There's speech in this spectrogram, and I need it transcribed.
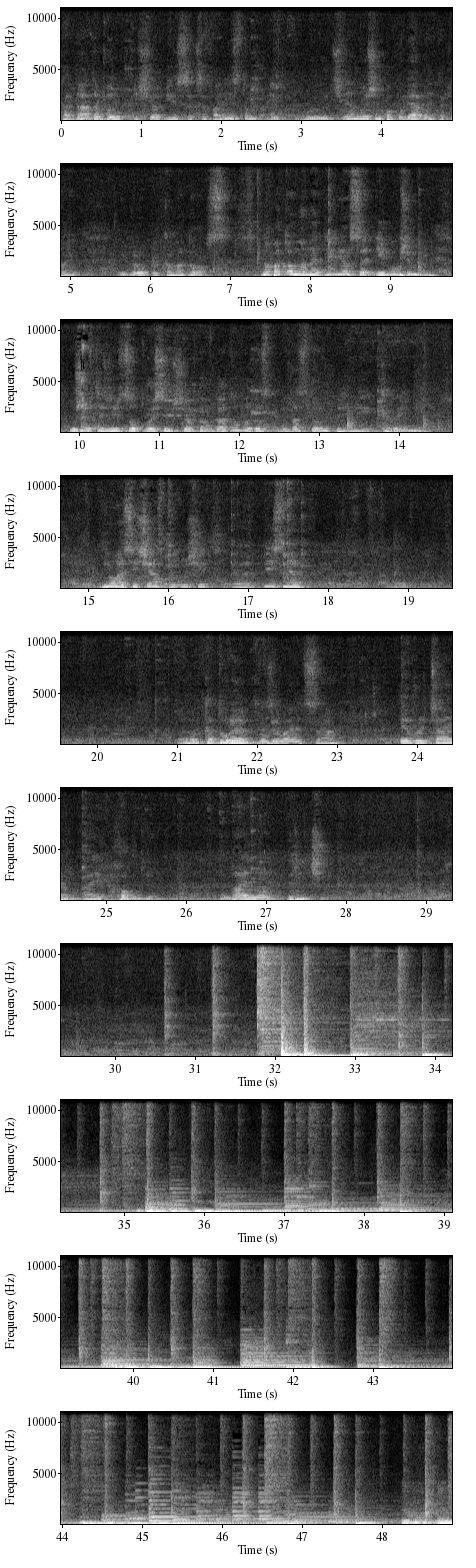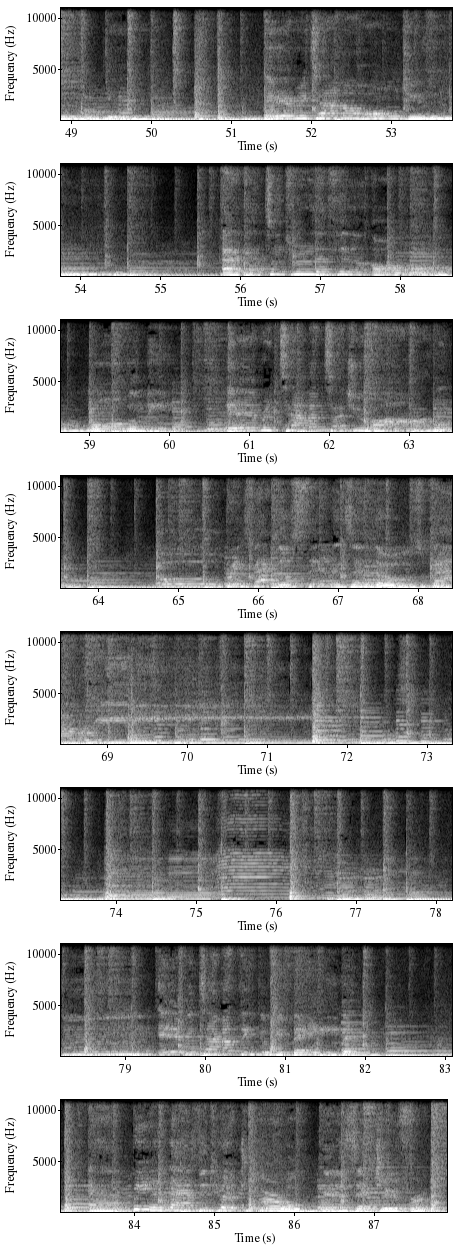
когда-то был еще и саксофонистом, и членом очень популярной такой группы Commodores. Но потом он отделился и, в общем, уже в 1984 году был удостоен премии Грэмми. Ну а сейчас прозвучит э, песня, э, которая называется Every Time I Hold You, Лайнел Ричи. set you free.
